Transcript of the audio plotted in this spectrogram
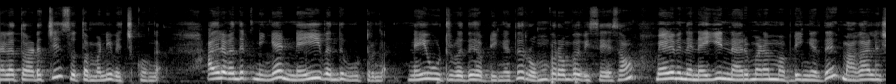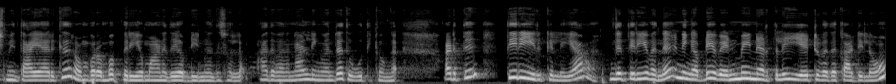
நல்லா தொடச்சி சுத்தம் பண்ணி வச்சுக்கோங்க. அதில் வந்துட்டு நீங்கள் நெய் வந்து ஊற்றுருங்க நெய் ஊற்றுவது அப்படிங்கிறது ரொம்ப ரொம்ப விசேஷம். மேலும் இந்த நெய்யின் நறுமணம் அப்படிங்கிறது மகாலட்சுமி தாயாருக்கு ரொம்ப ரொம்ப பிரியமானது அப்படின்னு வந்து சொல்லலாம். அது அதனால் நீங்கள் வந்து அதை ஊற்றிக்கோங்க அடுத்து திரி இருக்கு இல்லையா? இந்த திரியை வந்து நீங்கள் அப்படியே வெண்மை நேரத்துலேயே ஏற்றுவதை காட்டிலும்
